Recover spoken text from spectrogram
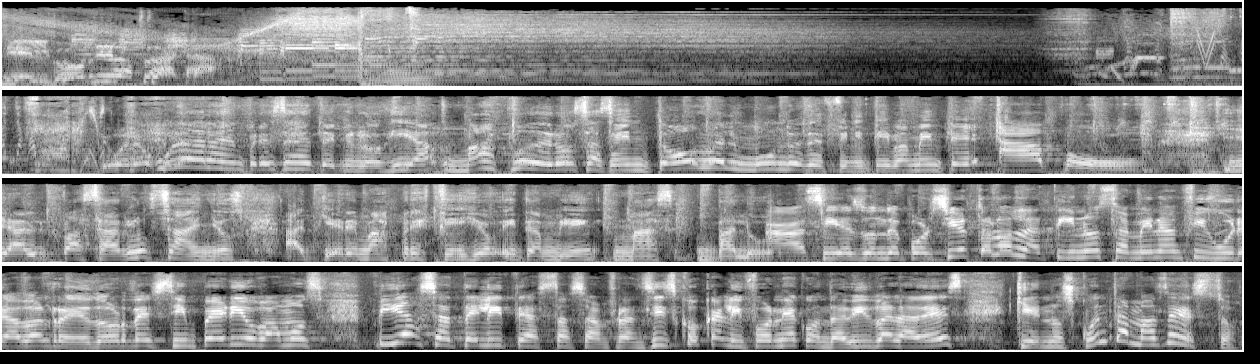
del Gordo y la Plata. Las empresas de tecnología más poderosas en todo el mundo es definitivamente Apple. Y al pasar los años adquiere más prestigio y también más valor. Así es, donde por cierto los latinos también han figurado alrededor de este imperio. Vamos vía satélite hasta San Francisco, California, con David Valadez, quien nos cuenta más de esto.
